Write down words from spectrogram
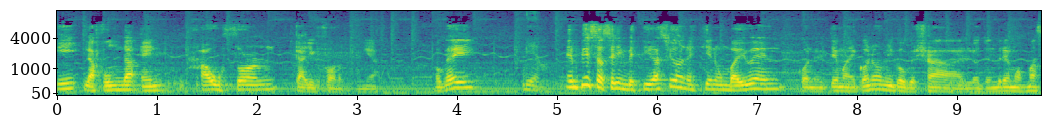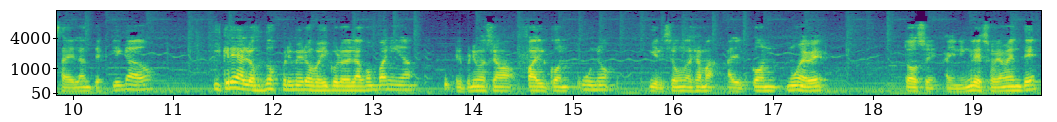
y la funda en Hawthorne, California. ¿Ok? Bien. Empieza a hacer investigaciones, tiene un vaivén con el tema económico que ya lo tendremos más adelante explicado, y crea los dos primeros vehículos de la compañía. El primero se llama Falcon 1 y el segundo se llama Halcón 9, todos en inglés obviamente,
